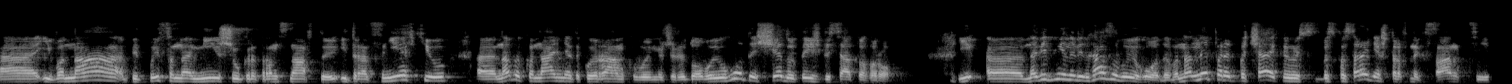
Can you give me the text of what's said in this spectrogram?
е, і вона підписана між Укртранснафтою і Транснефтю е, на виконання такої рамкової міжрядової угоди ще до 2010 року. І е, на відміну від газової угоди, вона не передбачає якихось безпосередніх штрафних санкцій.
